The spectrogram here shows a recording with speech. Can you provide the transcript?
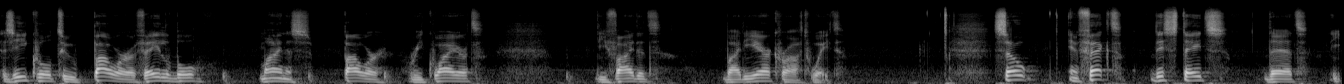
is equal to power available minus power required divided by the aircraft weight. So, in fact, this states that the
